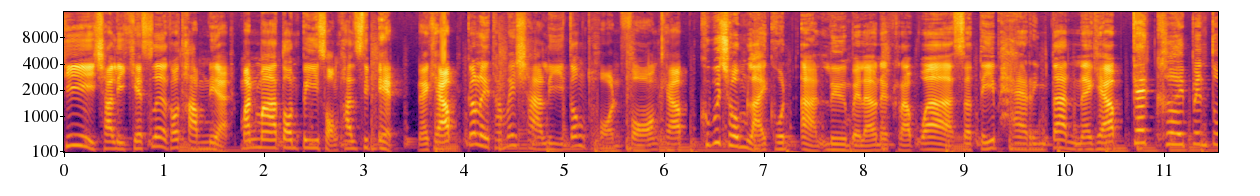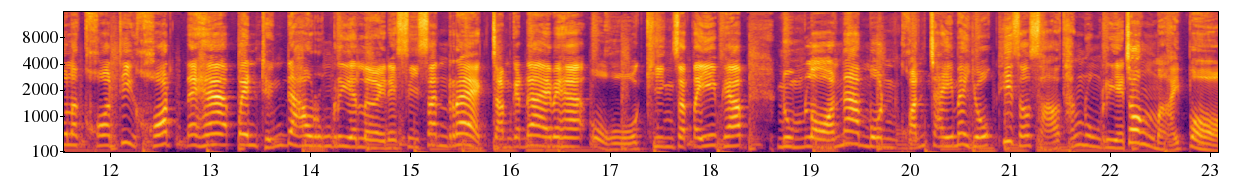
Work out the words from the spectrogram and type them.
ที่ชาลีเคสเลอร์เขาทำเนี่ยมันมาตอนปี 2011 นะครับ ก็เลยทำให้ชาลีต้องถอนฟ้องครับ คุณผู้ชมหลายคนอาจลืมไปแล้วนะครับว่าสตีฟแฮริงตันนะครับแกเคยเป็นตัวละครที่ฮอตนะฮะ เป็นถึงดาวโรงเรียนเลยในซีซั่นแรกจำกันได้ไหมฮะ โอ้โห คิงสตีฟครับ หนุ่มหล่อหน้ามนขวัญใจแม่ยกที่สาวๆ ทั้งโรงเรียนจ้องหมายปอง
